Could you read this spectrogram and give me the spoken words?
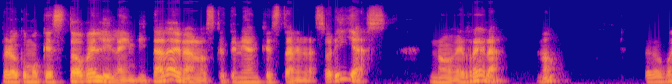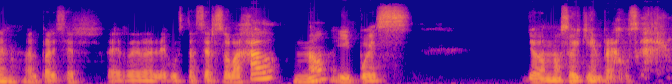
pero como que Stobel y la invitada eran los que tenían que estar en las orillas, no Herrera, ¿no? Pero bueno, al parecer a Herrera le gusta ser sobajado, ¿no? Y pues yo no soy quien para juzgarlo.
